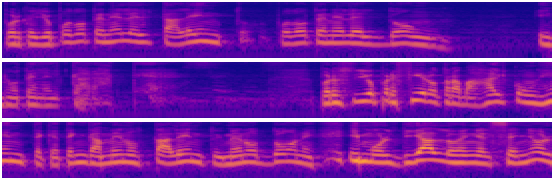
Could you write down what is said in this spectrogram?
Porque yo puedo tener el talento, puedo tener el don y no tener carácter. Por eso yo prefiero trabajar con gente que tenga menos talento y menos dones y moldearlos en el Señor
